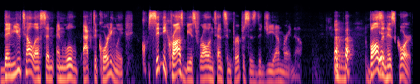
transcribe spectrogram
then you tell us and and we'll act accordingly. Sidney Crosby is for all intents and purposes the GM right now. Ball's Yeah. in his court.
